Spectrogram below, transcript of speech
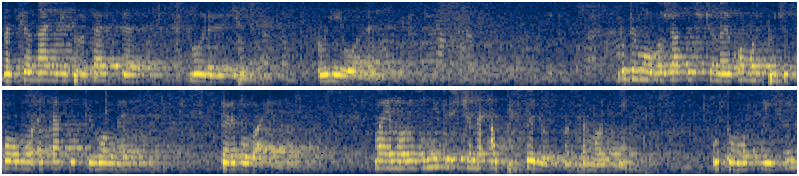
національні протести створюють легіони. Будемо вважати, що на якомусь початковому етапі цього ми перебуваємо. Маємо розуміти, що ми абсолютно самотні у тому світі.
